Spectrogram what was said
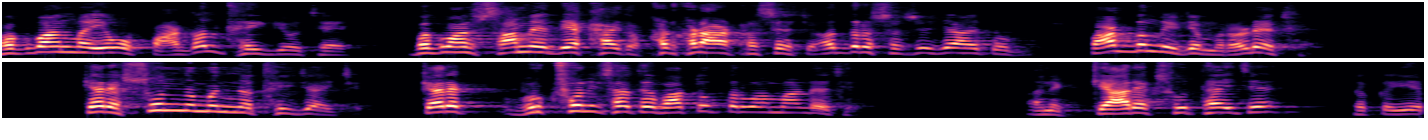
ભગવાનમાં એવો પાગલ થઈ ગયો છે. ભગવાન સામે દેખાય તો ખડખડાટ હસે છે અદ્રશ્ય હસે, જાય તો પાગલની જેમ રડે છે. ક્યારેક શૂન્યમન્ય થઈ જાય છે. ક્યારેક વૃક્ષોની સાથે વાતો કરવા માંડે છે. અને ક્યારેક શું થાય છે? તો કે એ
